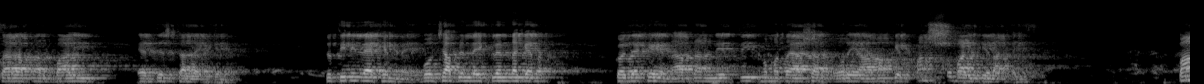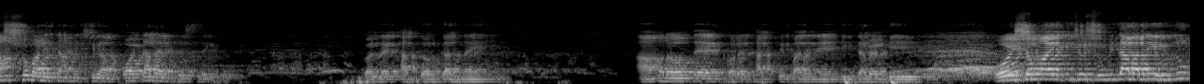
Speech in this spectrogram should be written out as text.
স্যার, আপনার বাড়ির অ্যাড্রেসটা লেখেন। তো তিনি লেখেন নাই। বলছে, আপনি লিখলেন না কেন? কয়, দেখেন, আপনার নেত্রী ক্ষমতায় আসার পরে আমাকে পাঁচশো বাড়িতে রাখাইছে পাঁচশো বাড়িতে আমি ছিলাম কয়টার অ্যাড্রেস লিখব? কয় লেখার দরকার নেই। আমরাও তো এক ঘরে থাকতে পারি নাই, ঠিকটা ঠিক? ওই সময় কিছু সুবিধাবাদী হুজুর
